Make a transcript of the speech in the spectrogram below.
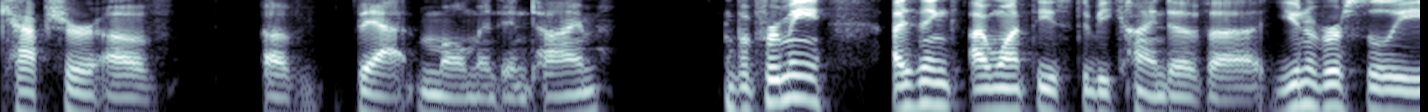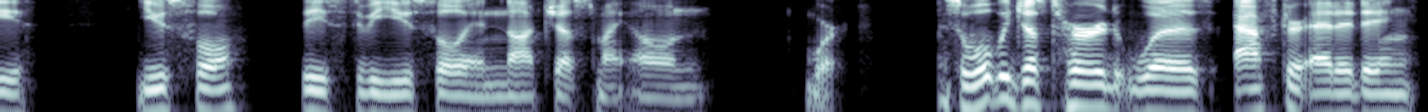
capture of of that moment in time. But for me, I think I want these to be kind of uh, universally useful. These to be useful in not just my own work. So what we just heard was after editing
